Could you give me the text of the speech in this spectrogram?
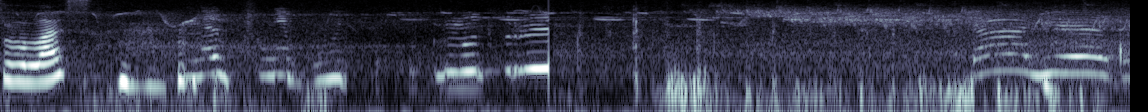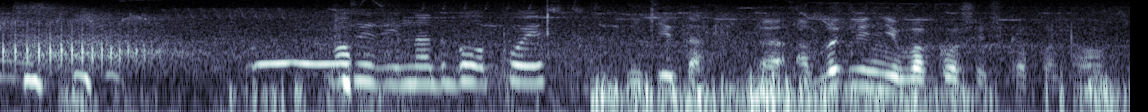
Ну. Нет, не будет. Смотри. Да, есть. Смотри, надо было поезд. Никита, э, а выгляни в окошечко, пожалуйста.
